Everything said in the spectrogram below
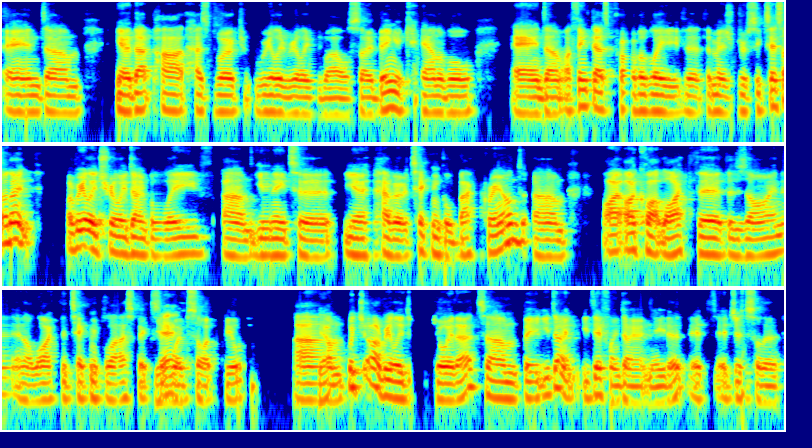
and um, you know that part has worked really, really well. So being accountable, and um, I think that's probably the, the measure of success. I don't, I really, truly don't believe um, you need to, you know, have a technical background. Um, I, I, quite like the, the design and I like the technical aspects yeah. of website building, um, yeah. which I really do enjoy that. Um, but you don't, you definitely don't need it. It, it just sort of,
